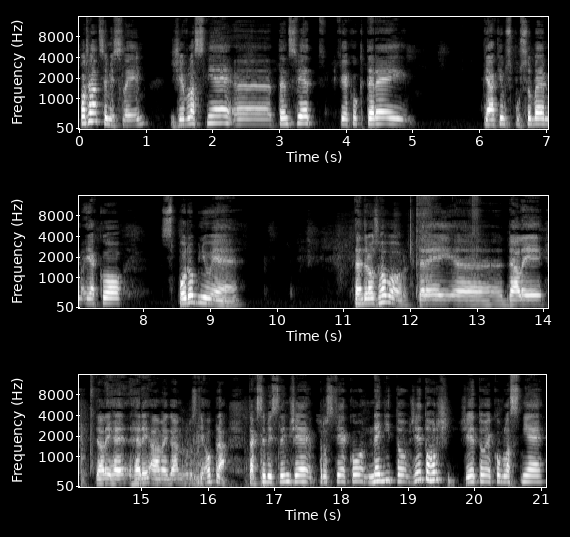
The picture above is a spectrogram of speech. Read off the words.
Pořád si myslím, že vlastně uh, ten svět, jako který nějakým způsobem jako spodobňuje ten rozhovor, který e, dali, dali Harry a Meghan prostě opra, tak si myslím, že prostě jako není to, že je to horší, že je to jako vlastně,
